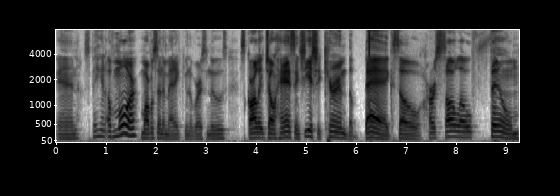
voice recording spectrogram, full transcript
and speaking of more Marvel Cinematic Universe news, Scarlett Johansson she is securing the bag. So her solo film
